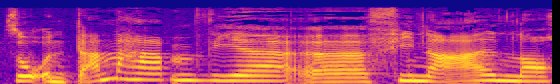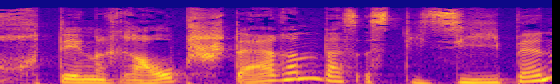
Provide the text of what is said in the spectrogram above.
So, und dann haben wir äh, final noch den Raubstern, das ist die 7.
